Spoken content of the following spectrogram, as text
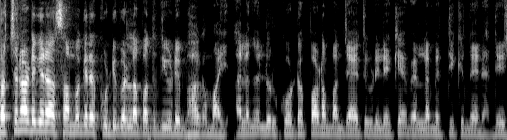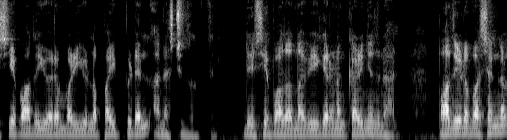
തച്ചനാടുകര സമഗ്ര കുടിവെള്ള പദ്ധതിയുടെ ഭാഗമായി അലനല്ലൂർ കോട്ടപ്പാടം പഞ്ചായത്തുകളിലേക്ക് വെള്ളം എത്തിക്കുന്നതിന് ദേശീയപാതയോരം വഴിയുള്ള പൈപ്പിടൽ അനിശ്ചിതത്വത്തിൽ ദേശീയപാത നവീകരണം കഴിഞ്ഞതിനാൽ പാതയുടെ വശങ്ങൾ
